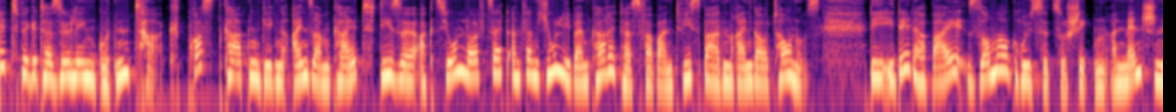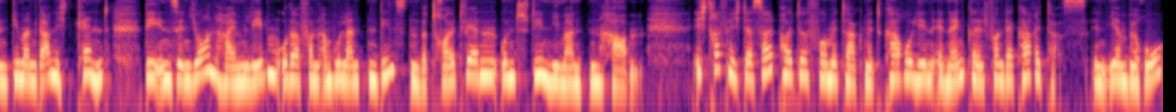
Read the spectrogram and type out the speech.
Mit Birgitta Söhling, guten Tag. Postkarten gegen Einsamkeit. Diese Aktion läuft seit Anfang Juli beim Caritasverband Wiesbaden-Rheingau-Taunus. Die Idee dabei, Sommergrüße zu schicken an Menschen, die man gar nicht kennt, die in Seniorenheimen leben oder von ambulanten Diensten betreut werden und die niemanden haben. Ich treffe mich deshalb heute Vormittag mit Caroline Enenkel von der Caritas. In ihrem Büro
